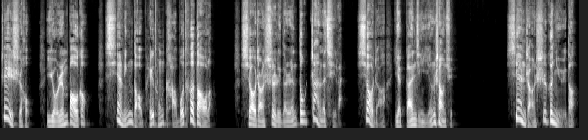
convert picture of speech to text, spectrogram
这时候有人报告。县领导陪同卡伯特到了，校长室里的人都站了起来，校长也赶紧迎上去。县长是个女的，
